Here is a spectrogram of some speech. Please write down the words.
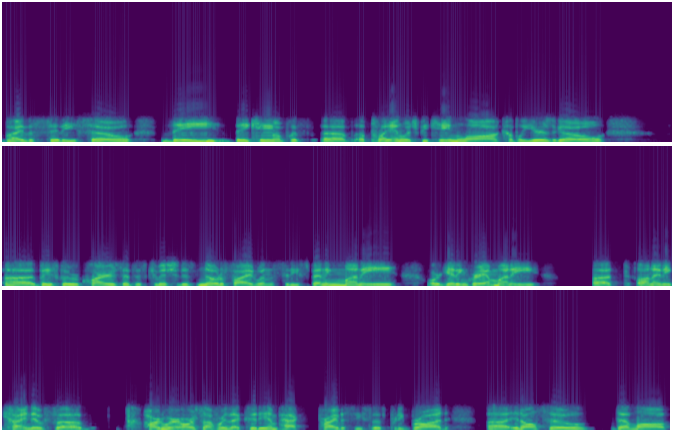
by the city. So they they came up with uh, a plan which became law a couple years ago. Uh, basically requires that this commission is notified when the city's spending money or getting grant money uh, on any kind of uh, hardware or software that could impact privacy. So that's pretty broad. Uh, it also, that law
